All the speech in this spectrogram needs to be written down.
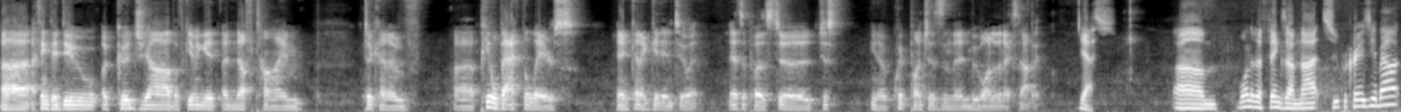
Uh, I think they do a good job of giving it enough time to kind of uh, peel back the layers and kind of get into it, as opposed to just you know quick punches and then move on to the next topic. Yes. Um, one of the things I'm not super crazy about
